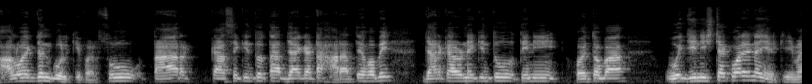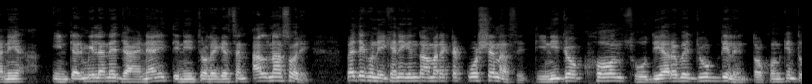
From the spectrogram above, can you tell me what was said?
ভালো একজন গোলকিপার। সো তার কাছে কিন্তু তার জায়গাটা হারাতে হবে, যার কারণে কিন্তু তিনি হয়তোবা ওই জিনিসটা করে নাই আর কি। মানে ইন্টার মিলানে যায় নাই, তিনি চলে গেছেন আল নাসরে। ভাই, দেখুন, এখানে কিন্তু আমার একটা কোশ্চেন আছে। তিনি যখন সৌদি আরবে যোগ দিলেন, তখন কিন্তু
